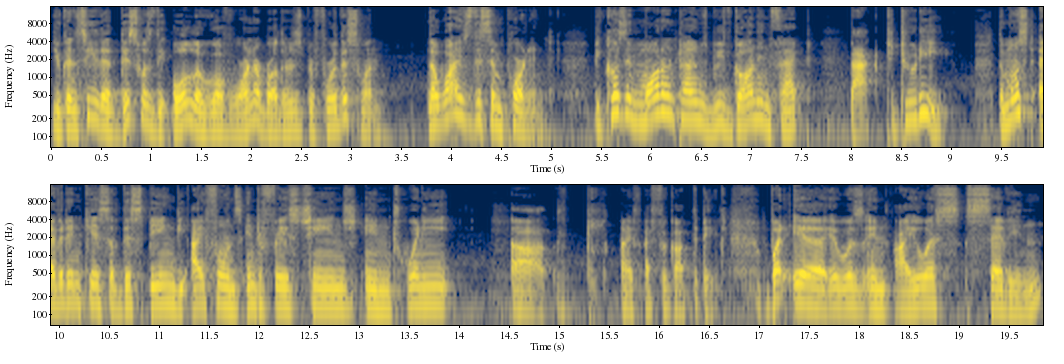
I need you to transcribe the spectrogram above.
you can see that this was the old logo of Warner Brothers before this one. Now why is this important? Because in modern times we've gone in fact back to 2D. The most evident case of this being the iPhone's interface change in 20 uh I, I forgot the date. But uh, it was in iOS 7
